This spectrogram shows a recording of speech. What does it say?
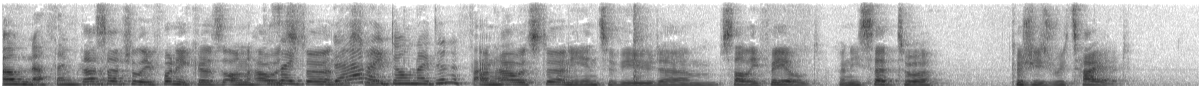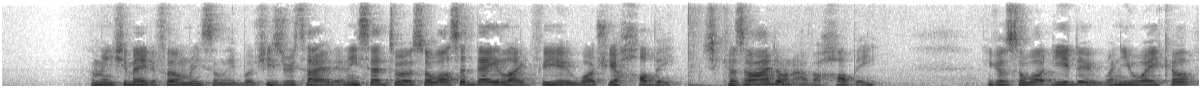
Oh, nothing. Really. That's actually funny because on Howard I- Stern that this I don't identify. on with. Howard Stern, he interviewed um, Sally Field, and he said to her, because she's retired. I mean, she made a film recently, but she's retired, and he said to her, "So, what's a day like for you? What's your hobby?" She goes, "Oh, I don't have a hobby." He goes, "So, what do you do when you wake up?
